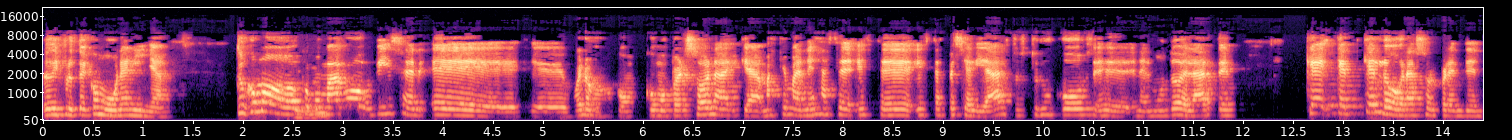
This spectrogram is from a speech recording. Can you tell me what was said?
lo disfruté como una niña. Tú como, como mago, dicen, eh, eh, bueno, como, persona y que además que manejas este, este, esta especialidad, estos trucos eh, en el mundo del arte, ¿qué, qué, logras sorprender,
